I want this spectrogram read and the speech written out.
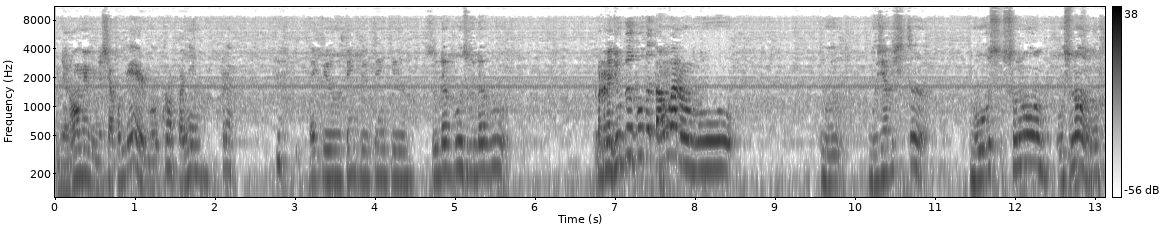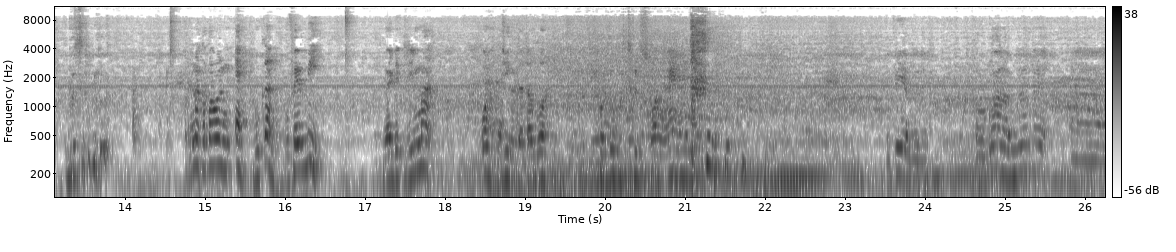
Punya Romi punya siapa ge gua crop anjing. Thank you thank you thank you. Sudah bu sudah bu pernah juga gua ketahuan sama bu bu bu siapa sih tuh bu Sunul Usnul. Pernah ketahuan? Eh bukan Bu Febi nggak diterima. Wah jing kata gua. Betul suang aja? Tapi ya bener kalau gue alhamdulillah kayak eh,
